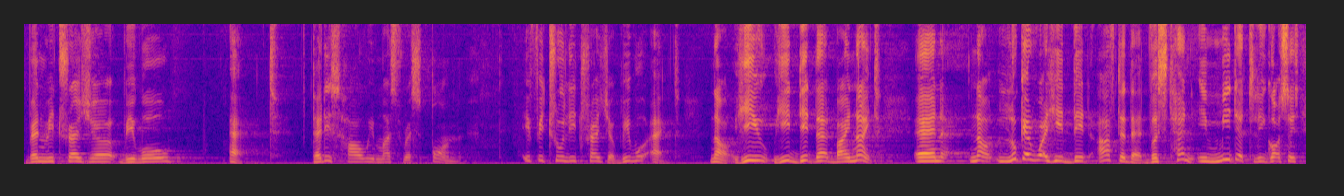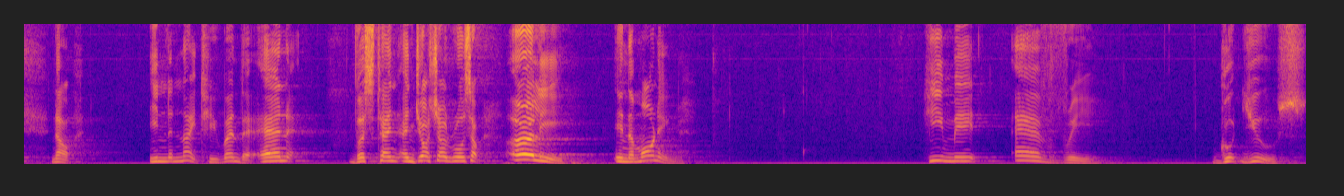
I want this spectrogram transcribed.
When we treasure, we will act. That is how we must respond. If we truly treasure, we will act. Now, he, he did that by night. And now, look at what he did after that. Verse 10 immediately God says, Now, in the night he went there. And verse 10 and Joshua rose up early in the morning. He made every good use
